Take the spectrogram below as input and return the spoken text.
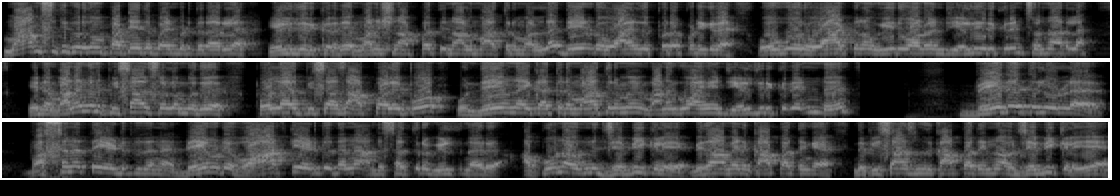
மாம்சத்துக்கு விரோதமா பட்டயத்தை பயன்படுத்துறாருல எழுதியிருக்கிறதே. மனுஷன் அப்பத்தி நாள் மாத்திரமல்ல தேவனுடைய வாயிலிருந்து புறப்படுகிற ஒவ்வொரு வாட்டிலும் உயிர் வாழும் என்று எழுதியிருக்கிறேன்னு சொன்னார்ல. என்ன வணங்குன்னு பிசாசு சொல்லும் போது பொல்லாத பிசாசு அப்பாலே போ உன் தேவனாய் கத்திர மாத்திரமே வணங்குவாய் என்று எழுதியிருக்கிறேன்னு வேதத்தில் உள்ள வசனத்தை எடுத்து தானே தேவனுடைய வார்த்தையை எடுத்து தானே அந்த சத்துரு வீழ்த்தினாரு. அப்போன்னு அவர் இன்னும் ஜெபிக்கலையே. பிதாவே காப்பாத்துங்க. இந்த பிசாசு காப்பாத்துங்கன்னா அவர் ஜெபிக்கலையே.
